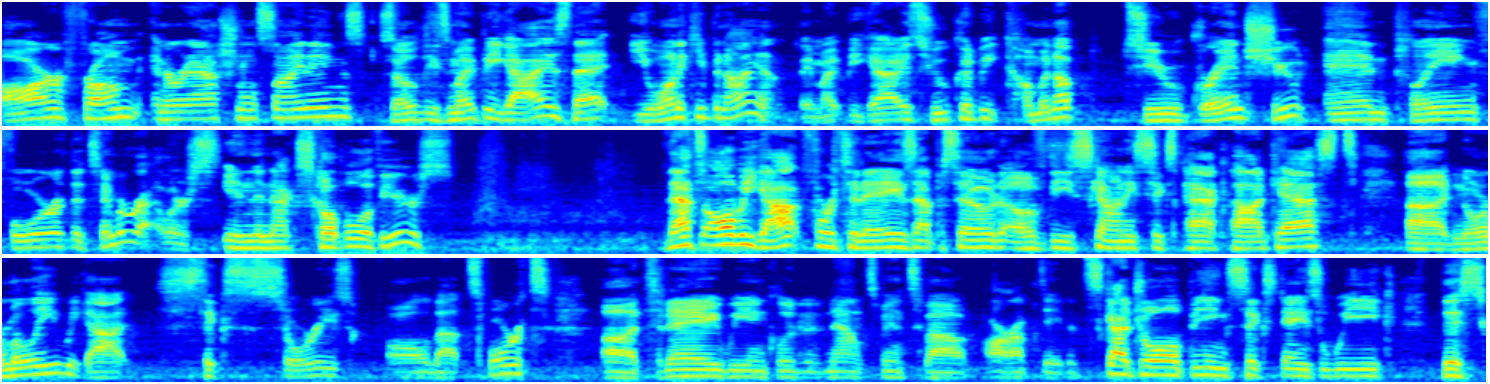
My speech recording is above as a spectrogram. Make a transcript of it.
are from international signings. So these might be guys that you want to keep an eye on. They might be guys who could be coming up to Grand Chute and playing for the Timber Rattlers in the next couple of years that's all we got for today's episode of the Sconnie Six Pack Podcast. Uh, normally, we got six stories all about sports. Uh, today, we included announcements about our updated schedule being six days a week, this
